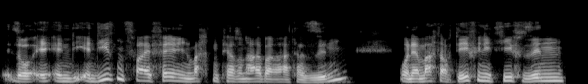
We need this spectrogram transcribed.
So, in, in diesen zwei Fällen macht ein Personalberater Sinn und er macht auch definitiv Sinn,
